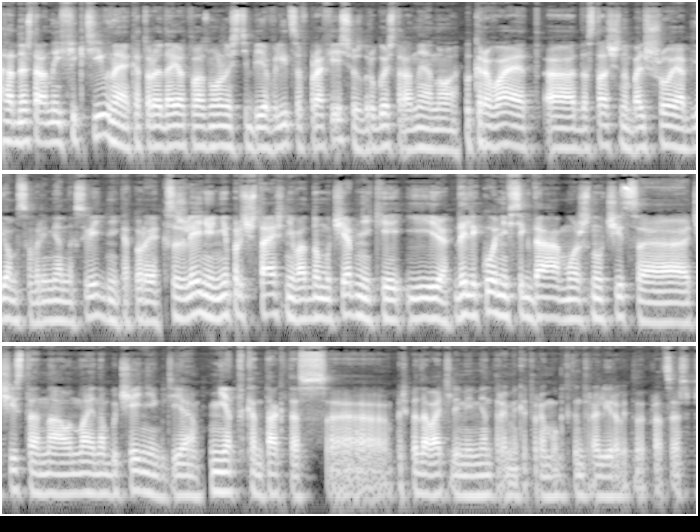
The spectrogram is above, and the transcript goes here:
с одной стороны, эффективное, которое дает возможность тебе влиться в профессию, с другой стороны, оно покрывает э, достаточно большой объем современных сведений, которые, к сожалению, не прочитаешь ни в одном учебнике и далеко не всегда можешь научиться чисто на онлайн-обучении, где нет контакта с э, преподавателями, менторами, которые могут контролировать твой процесс.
